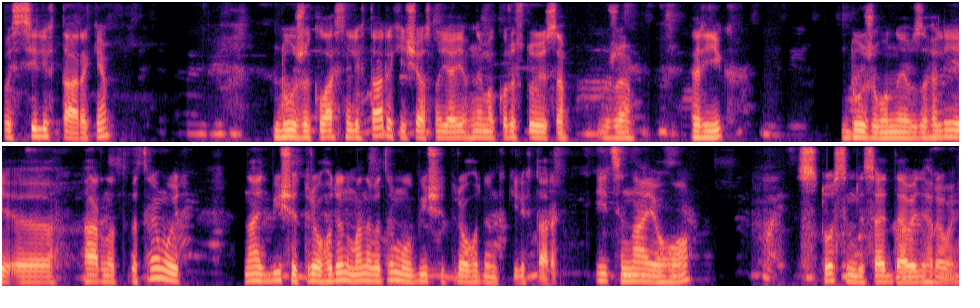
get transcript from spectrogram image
ось ці ліхтарики. Дуже класні ліхтарики, чесно, я ними користуюся вже рік. Дуже вони взагалі е, гарно витримують. Навіть більше трьох годин. У мене витримував більше трьох годин такий ліхтарик. І ціна його 179 гривень.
